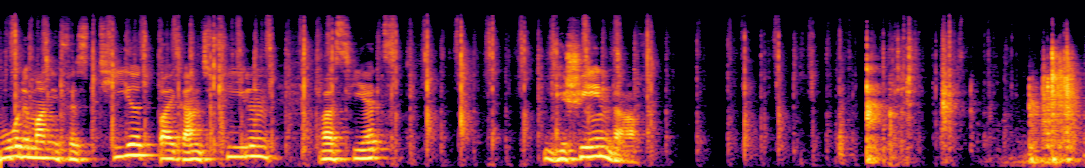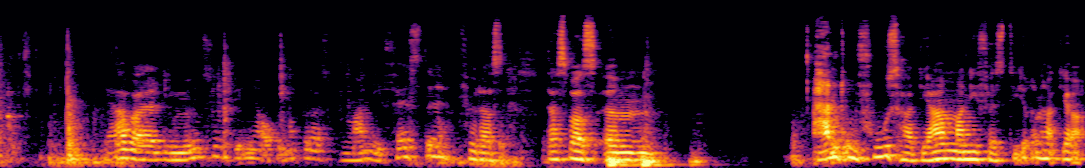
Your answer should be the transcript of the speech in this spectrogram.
wurde manifestiert bei ganz vielen, was jetzt geschehen darf? Ja, weil die Münzen stehen ja auch immer für das Manifeste, für das, das was ähm, Hand und Fuß hat. Ja, manifestieren hat ja,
